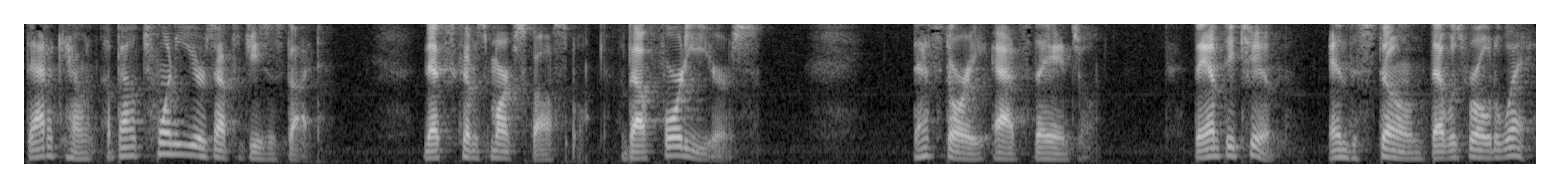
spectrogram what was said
that account about 20 years after Jesus died. Next comes Mark's Gospel, about 40 years. That story adds the angel, the empty tomb, and the stone that was rolled away.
